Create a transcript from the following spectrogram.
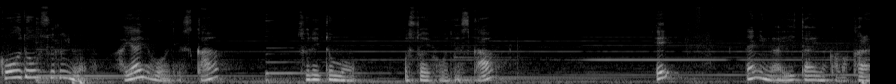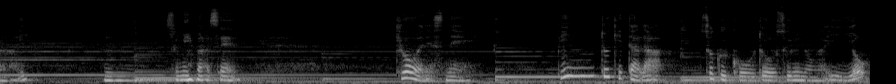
行動するの早い方ですか？それとも遅い方ですか？え？何が言いたいのかわからない？うんすみません。今日はですねピンときたら即行動するのがいいよ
